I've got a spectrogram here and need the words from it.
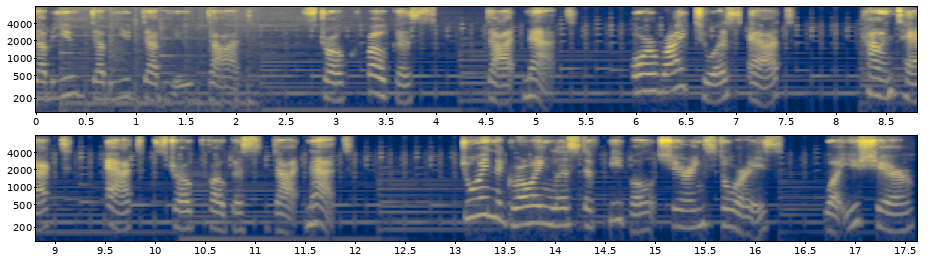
www.strokefocus.net or write to us at contact at strokefocus.net. Join the growing list of people sharing stories. What you share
